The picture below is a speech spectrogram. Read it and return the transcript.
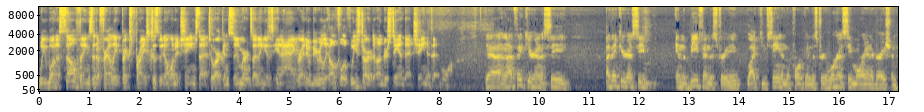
We want to sell things at a fairly fixed price because we don't want to change that to our consumers. I think is in ag, right? It would be really helpful if we started to understand that chain a bit more. Yeah, and I think you're going to see I think you're going to see in the beef industry, like you've seen in the pork industry, we're going to see more integration.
